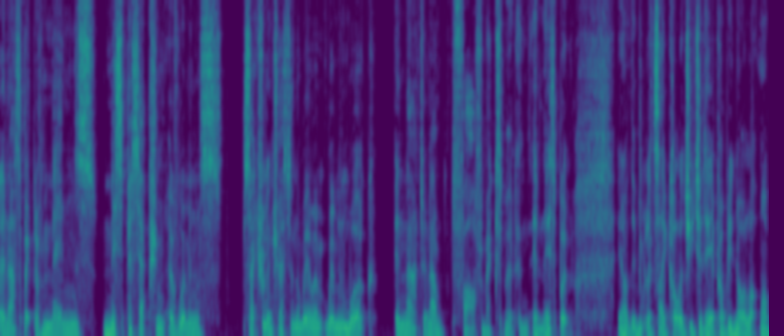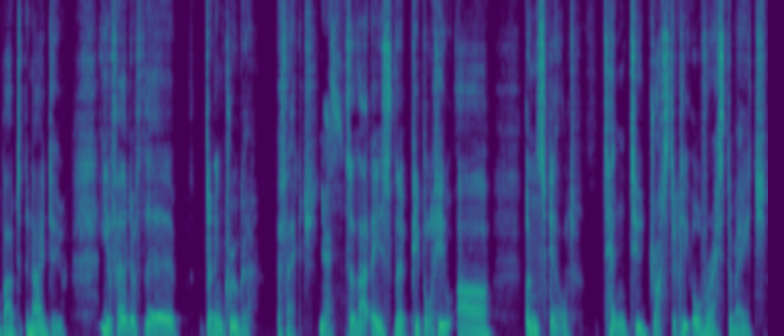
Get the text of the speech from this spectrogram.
an aspect of men's misperception of women's sexual interest in the way women work in that, and I'm far from expert in, in this, but you know, the people at psychology today probably know a lot more about it than I do. You've heard of the Dunning Kruger effect. Yes. So that is that people who are unskilled tend to drastically overestimate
